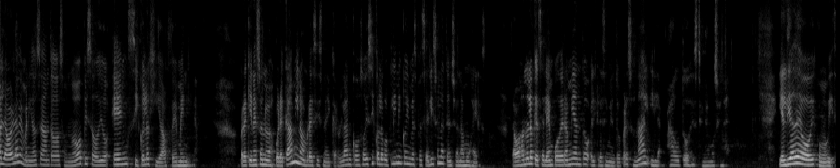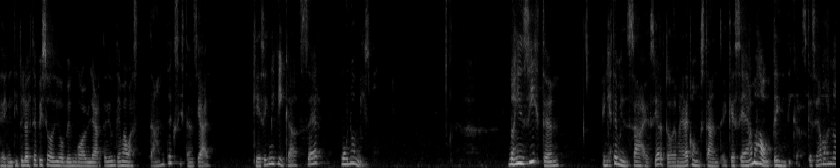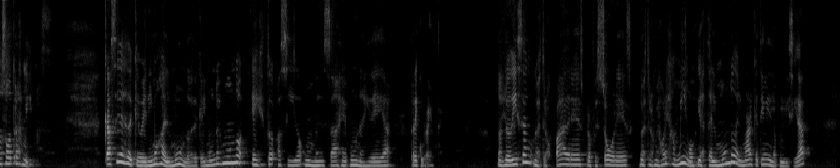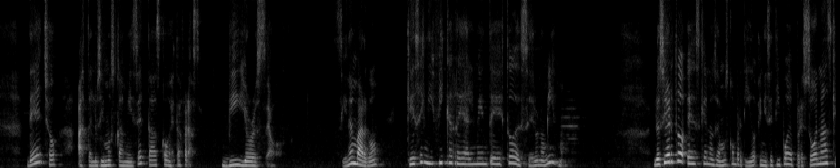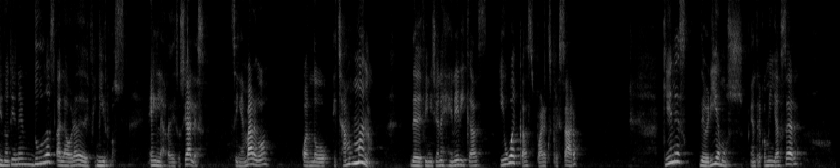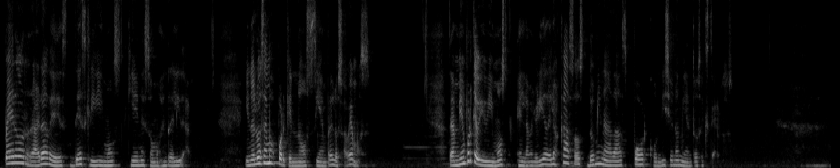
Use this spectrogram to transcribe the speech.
Hola, hola, bienvenidos sean todos a un nuevo episodio en Psicología Femenina. Para quienes son nuevas por acá, mi nombre es Isnaker Blanco, soy psicólogo clínico y me especializo en la atención a mujeres, trabajando lo que es el empoderamiento, el crecimiento personal y la autogestión emocional. Y el día de hoy, como viste en el título de este episodio, vengo a hablarte de un tema bastante existencial. ¿Qué significa ser uno mismo? Nos insisten en este mensaje, ¿cierto? De manera constante, que seamos auténticas, que seamos nosotras mismas. Casi desde que venimos al mundo, desde que el mundo es mundo, esto ha sido un mensaje, una idea recurrente. Nos lo dicen nuestros padres, profesores, nuestros mejores amigos y hasta el mundo del marketing y la publicidad. De hecho, hasta lucimos camisetas con esta frase, Be yourself. Sin embargo, ¿qué significa realmente esto de ser uno mismo? Lo cierto es que nos hemos convertido en ese tipo de personas que no tienen dudas a la hora de definirnos en las redes sociales. Sin embargo, cuando echamos mano de definiciones genéricas y huecas para expresar quiénes deberíamos, entre comillas, ser, pero rara vez describimos quiénes somos en realidad. Y no lo hacemos porque no siempre lo sabemos. También porque vivimos, en la mayoría de los casos, dominadas por condicionamientos externos.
